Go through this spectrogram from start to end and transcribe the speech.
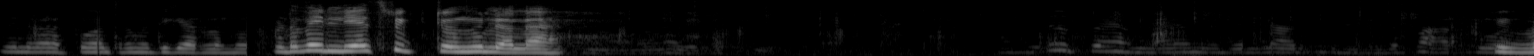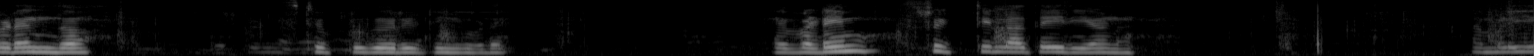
വിളക്ക് മാത്രം എത്തിക്കാറുള്ളൂ ഇവിടെ വലിയ സ്ട്രിക്റ്റ് ഒന്നുമില്ല അല്ലേ? ഇവിടെ എന്തോ സ്റ്റെപ്പ് കയറിയിട്ട് ഇവിടെ. എവിടെയും സ്ട്രിക്റ്റ് ഇല്ലാത്ത ഏരിയ ആണ്. നമ്മൾ ഈ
